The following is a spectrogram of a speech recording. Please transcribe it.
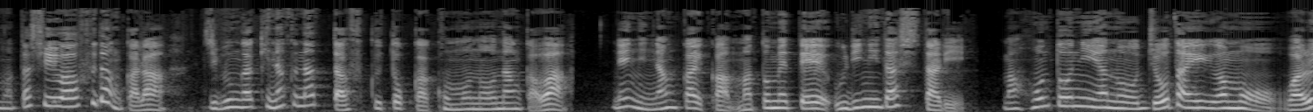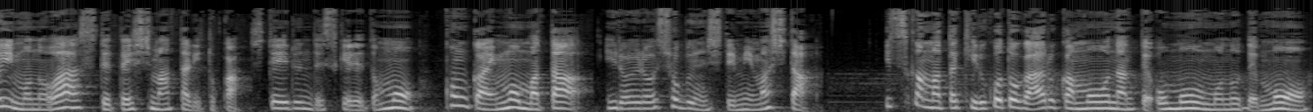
私は普段から自分が着なくなった服とか小物なんかは年に何回かまとめて売りに出したり、まあ本当にあの状態がもう悪いものは捨ててしまったりとかしているんですけれども、今回もまたいろいろ処分してみました。いつかまた着ることがあるかもなんて思うものでも、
